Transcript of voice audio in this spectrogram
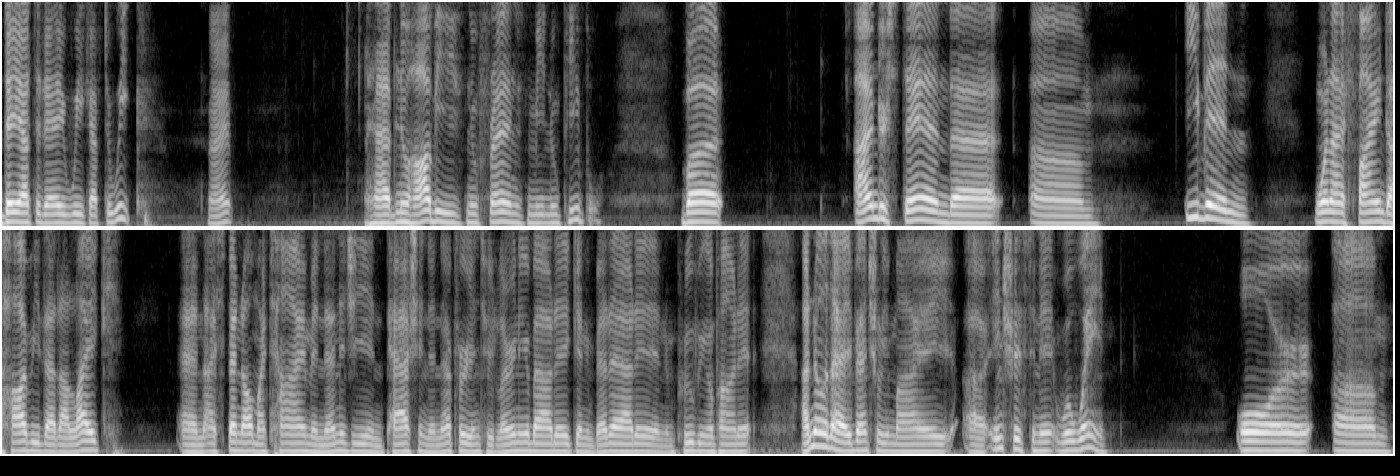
day after day, week after week, right? I have new hobbies, new friends, meet new people. But I understand that um, even when I find a hobby that I like and I spend all my time and energy and passion and effort into learning about it, getting better at it, and improving upon it, I know that eventually my uh, interest in it will wane. Or um,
